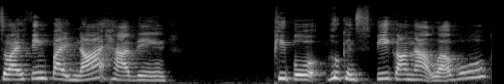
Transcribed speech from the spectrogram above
So I think by not having people who can speak on that level,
